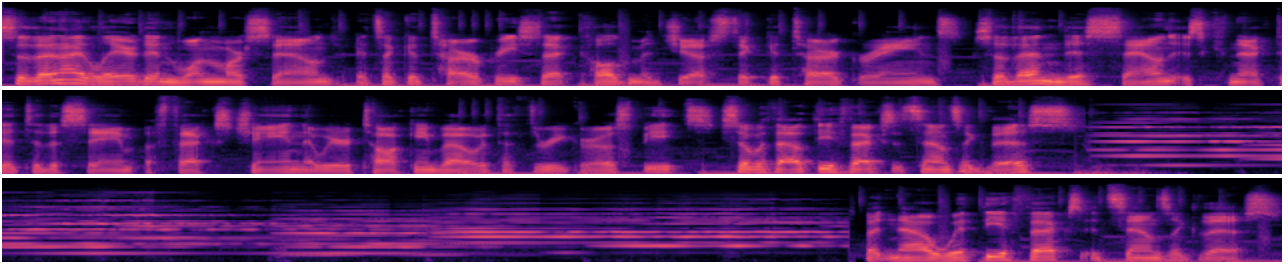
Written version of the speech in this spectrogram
So then I layered in one more sound. It's a guitar preset called Majestic Guitar Grains. So then this sound is connected to the same effects chain that we were talking about with the three gross beats. So without the effects, it sounds like this. But now with the effects, it sounds like this.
